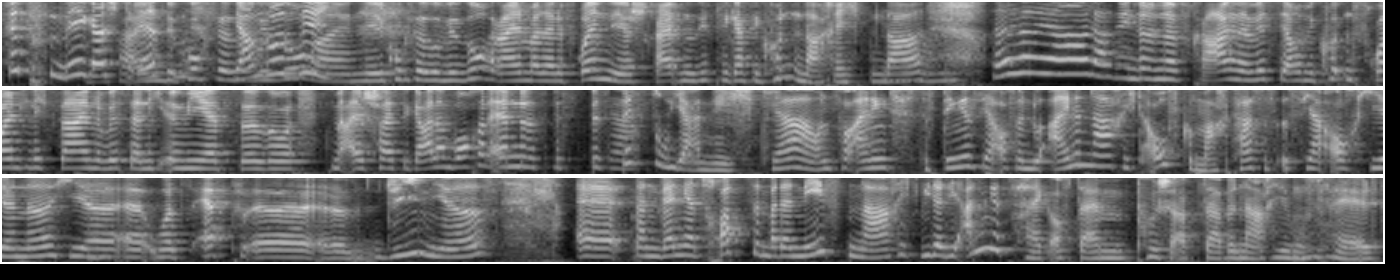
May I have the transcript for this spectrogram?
setzen, mega Stress. Du guckst ja sowieso rein. Nee, du guckst ja sowieso rein, weil deine Freundin dir schreibt und siehst die ganzen Kundennachrichten genau. da. Ja, ja, da hast du wieder eine Frage, da willst du ja auch irgendwie kundenfreundlich sein, du willst ja nicht irgendwie jetzt äh, so, ist mir alles scheißegal am Wochenende, das bist, bist, ja. bist du ja nicht. Ja, und vor allen Dingen, das Ding ist ja auch, wenn du eine Nachricht aufgemacht hast, das ist ja auch hier, ne, hier äh, WhatsApp äh, äh Genius, äh, dann werden ja trotzdem bei der nächsten Nachricht wieder die angezeigt auf deinem Push-Up da Benachrichtigungsfeld. Mhm.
